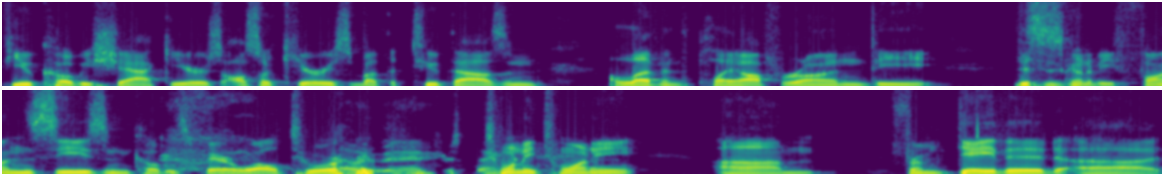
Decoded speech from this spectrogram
few Kobe Shaq years. Also curious about the 2011 playoff run. The this is going to be fun season. Kobe's farewell tour, 2020. Um, from David uh,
